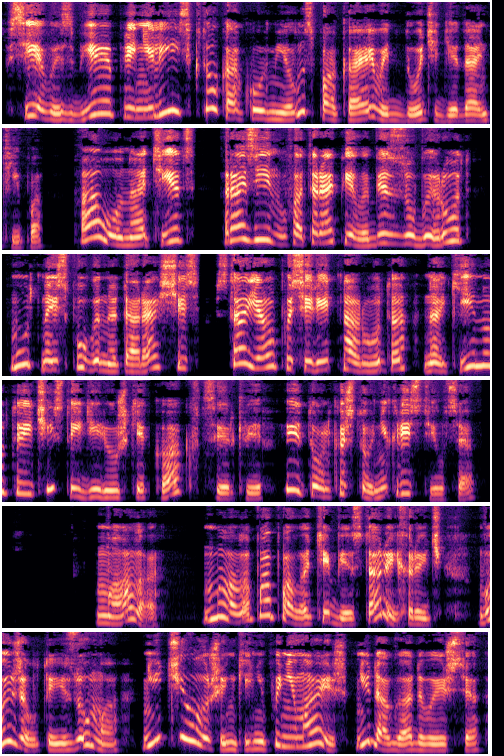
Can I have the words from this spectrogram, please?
Все в избе принялись, кто как умел, успокаивать дочь деда Антипа. А он, отец, разинув оторопело беззубый рот, мутно испуганно таращась, стоял посереть народа, накинутой чистой дерюшки, как в церкви, и только что не крестился. «Мало, мало попало тебе, старый хрыч, выжил ты из ума, ничегошеньки не понимаешь, не догадываешься».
